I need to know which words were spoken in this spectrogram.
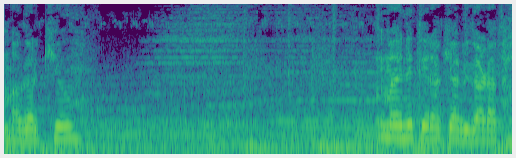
मगर क्यों मैंने तेरा क्या बिगाड़ा था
